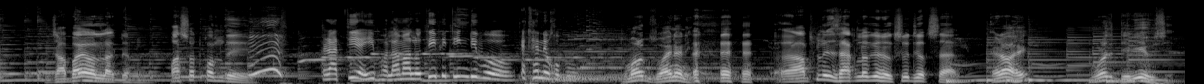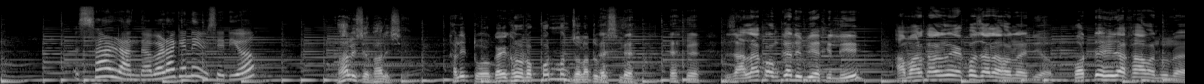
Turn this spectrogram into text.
যাবাই অল্লাক দেখোন পাছত কম দেই। ৰাতি আহি ভলা মালতি ফিটিং দিব এথেনে ক'ব। তোমালোক যোৱাই নাই নেকি আপুনি যাক লগে ৰখছো দিয়ক ছাৰ। এৰা হে মোৰ আজি দেৰিয়ে হৈছে। ছাৰ ৰান্ধা বাঢ়া কেনে হৈছে দিয়ক? ভাল হৈছে ভাল হৈছে। খালি তৰকাৰীখনত অকণমান জ্বলাটো বেছি। জ্বালা কমকে দিবি আখিলি আমাৰ কাৰণে একো জ্বালা হোৱা নাই দিয়ক। পদ্মে হীৰা খোৱা মানুহ না।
